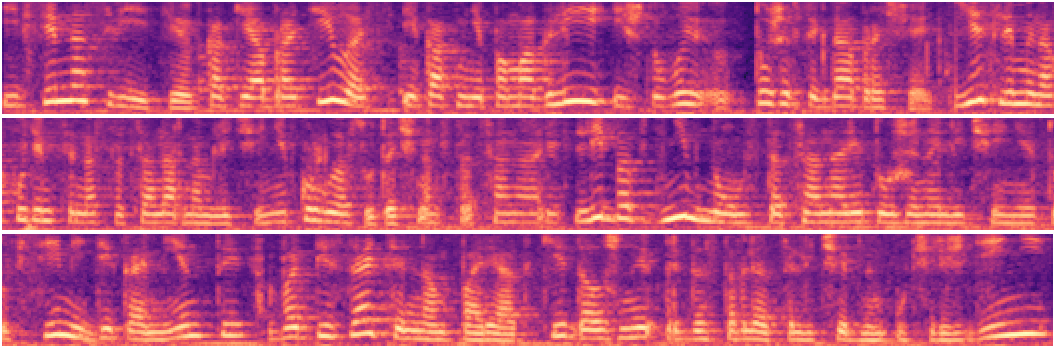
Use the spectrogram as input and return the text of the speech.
и всем на свете, как я обратилась и как мне помогли, и что вы тоже всегда обращаетесь. Если мы находимся на стационарном лечении, в круглосуточном стационаре, либо в дневном стационаре тоже на лечение, то все медикаменты в обязательном порядке должны предоставляться лечебным учреждениям,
